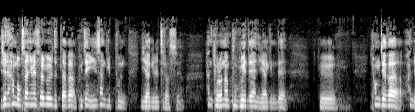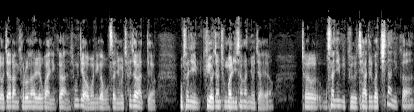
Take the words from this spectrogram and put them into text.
이전에 한 목사님의 설교를 듣다가 굉장히 인상 깊은 이야기를 들었어요. 한 결혼한 부부에 대한 이야기인데, 그, 형제가 한 여자랑 결혼하려고 하니까 형제 어머니가 목사님을 찾아왔대요. 목사님, 그 여자는 정말 이상한 여자예요. 저 목사님 그 제 아들과 친하니까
